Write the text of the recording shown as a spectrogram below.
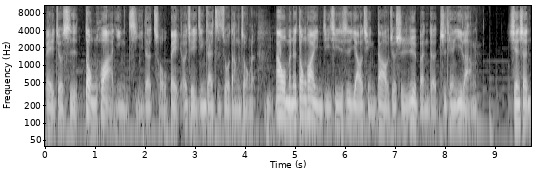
备就是动画影集的筹备，而且已经在制作当中了。那我们的动画影集其实是邀请到就是日本的织田一郎先生。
